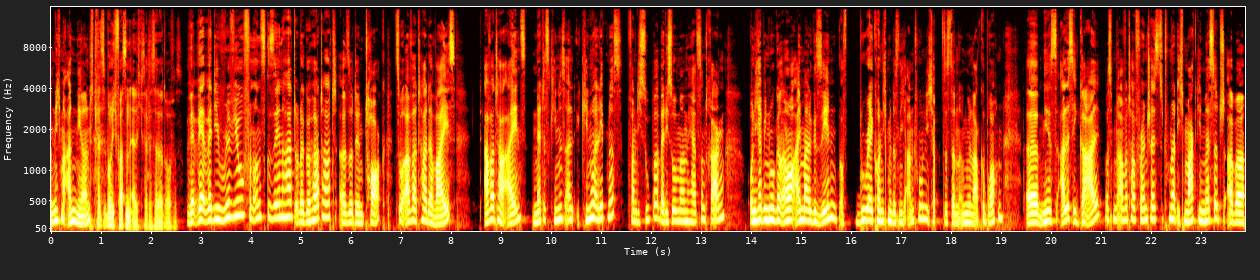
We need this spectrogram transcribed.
nicht mal annähernd. Ich kann es immer nicht fassen, ehrlich gesagt, dass er da drauf ist. Wer, wer, wer die Review von uns gesehen hat oder gehört hat, also den Talk zu Avatar, der weiß, Avatar 1, nettes Kinoerlebnis, fand ich super, werde ich so immer im Herzen tragen. Und ich habe ihn nur genau einmal gesehen. Auf Blu-ray konnte ich mir das nicht antun. Ich habe das dann irgendwie noch abgebrochen. Äh, mir ist alles egal, was mit dem Avatar-Franchise zu tun hat. Ich mag die Message, aber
